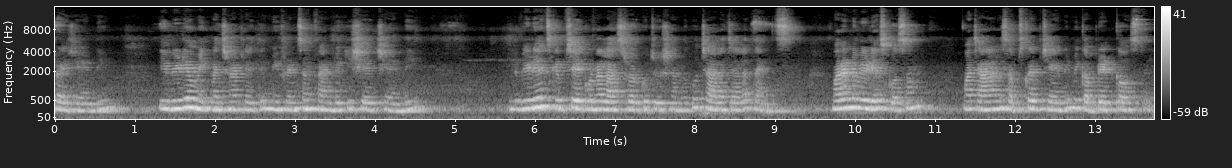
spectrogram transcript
ట్రై చేయండి. ఈ వీడియో మీకు నచ్చినట్లయితే మీ ఫ్రెండ్స్ అండ్ ఫ్యామిలీకి షేర్ చేయండి. వీడియోని స్కిప్ చేయకుండా లాస్ట్ వరకు చూసినందుకు చాలా చాలా థ్యాంక్స్ మరిన్ని వీడియోస్ కోసం మా ఛానల్ని సబ్స్క్రైబ్ చేయండి. మీకు అప్డేట్గా వస్తాయి.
